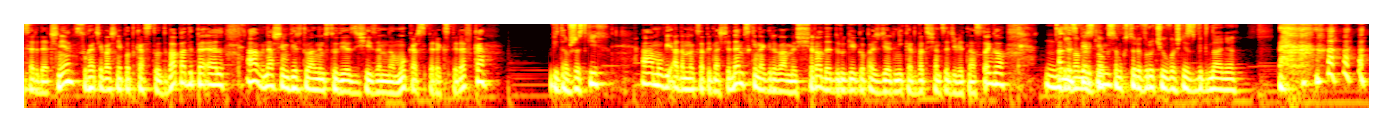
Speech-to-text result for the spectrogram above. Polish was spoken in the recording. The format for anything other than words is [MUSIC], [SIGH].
Witamy serdecznie. Słuchacie właśnie podcastu 2pady.pl, a w naszym wirtualnym studiu jest dzisiaj ze mną Łukasz Spierek-Spierewka. Witam wszystkich. A mówi Adam Noxa 15 Dębski. Nagrywamy środę 2 października 2019. A Nagrywamy ze Spierkiem... z Noxem, który wrócił właśnie z wygnania. [LAUGHS]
